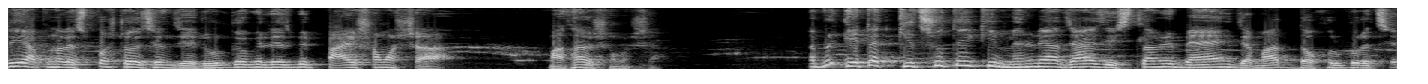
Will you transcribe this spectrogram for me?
দিয়ে আপনারা স্পষ্ট হয়েছেন যে রুহুল কবির রিজবির পায়ে সমস্যা মাথায় সমস্যা। এটা কিছুতেই কি মেনে নেওয়া যায় যে ইসলামী ব্যাংক জামাত দখল করেছে?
